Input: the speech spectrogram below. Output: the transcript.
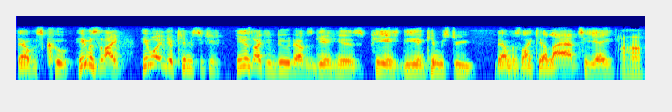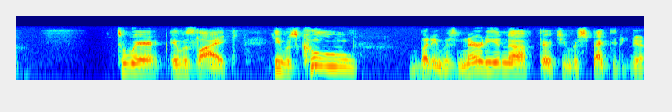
That was cool. He was like he wasn't your chemistry teacher. He was like the dude that was getting his PhD in chemistry. That was like your lab TA. Uh huh. to where it was like he was cool, but he was nerdy enough that you respected him. Yeah.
